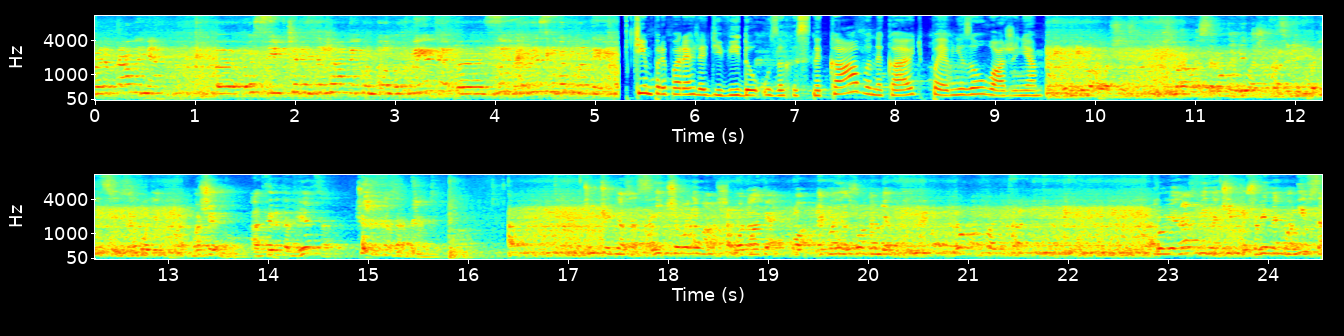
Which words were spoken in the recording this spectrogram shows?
переправлення е, осіб через державний кордон України е, з корисливих мотивів. Втім, при перегляді відео у захисника виникають певні зауваження. С правой стороны видно, что працівник полиции заходит в машину. Открыта дверца, чуть-чуть назад давайте. Чуть-чуть назад, ничего не машет. Вот он опять, о, наклонился, что он там делает? Другий раз видно чітко, що він наклонився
